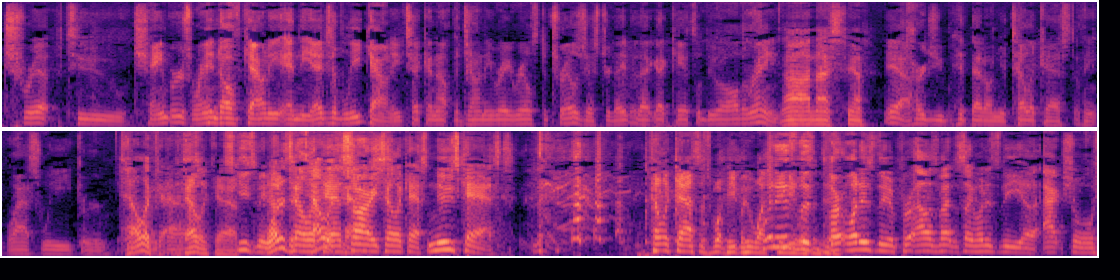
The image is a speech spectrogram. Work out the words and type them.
trip to Chambers, Randolph County, and the edge of Lee County, checking out the Johnny Ray Rails to Trails yesterday, but that got canceled due to all the rain. Ah, nice. Yeah. Yeah, I heard you hit that on your telecast. I think last week or Telecast? Telecast. Excuse me. What is not a telecast? telecast? Sorry, telecast. Newscast. Telecast is what people who watch What TV is listen the? to. What is the? I was about to say. What is the uh, actual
